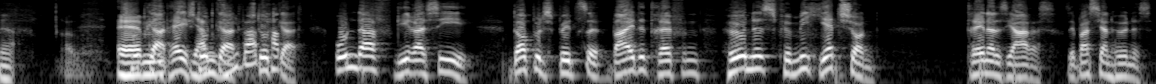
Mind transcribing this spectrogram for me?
Ja. Also, Ähm, Stuttgart, hey, Jan Stuttgart, hat- Stuttgart. Undaf, Girassi, Doppelspitze, beide treffen. Hoeneß für mich jetzt schon Trainer des Jahres. Sebastian Hoeneß.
